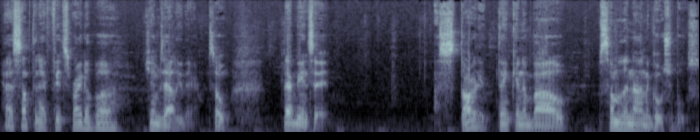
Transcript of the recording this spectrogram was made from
has something that fits right up uh, Jim's alley there. So that being said, I started thinking about some of the non negotiables.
